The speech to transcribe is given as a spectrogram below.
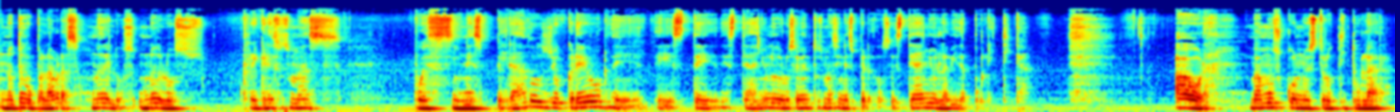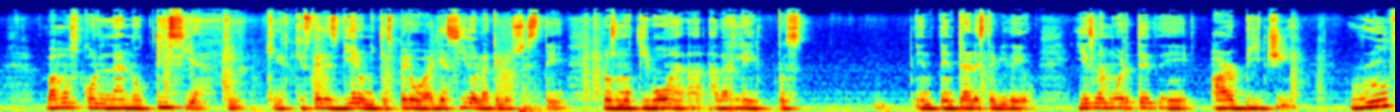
no tengo palabras. Uno de los, uno de los regresos más pues inesperados, yo creo, de, este, de este año, uno de los eventos más inesperados de este año en la vida política. Ahora, vamos con nuestro titular, vamos con la noticia que, ustedes vieron y que espero haya sido la que los, este, los motivó a, darle, pues, entrar a este video. Y es la muerte de RBG, Ruth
